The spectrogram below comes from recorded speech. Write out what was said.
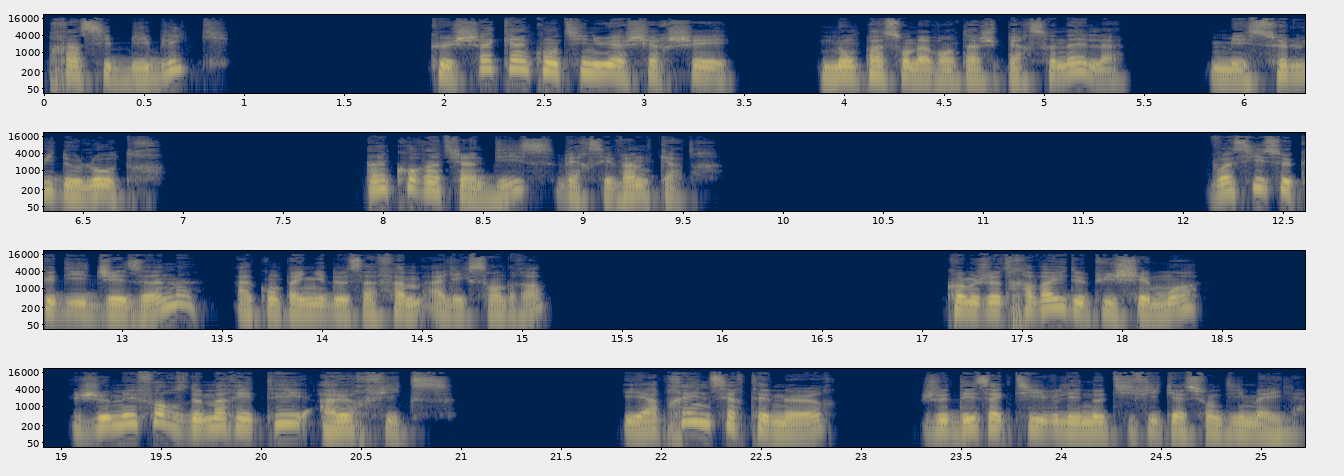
Principe biblique. Que chacun continue à chercher non pas son avantage personnel, mais celui de l'autre. 1 Corinthiens 10, verset 24. Voici ce que dit Jason, accompagné de sa femme Alexandra. Comme je travaille depuis chez moi, je m'efforce de m'arrêter à heure fixe. Et après une certaine heure, je désactive les notifications d'email.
